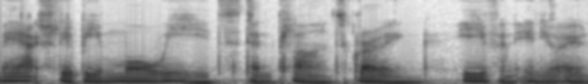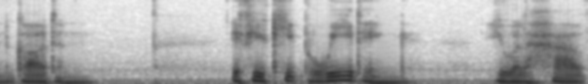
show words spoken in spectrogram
May actually be more weeds than plants growing even in your own garden. If you keep weeding, you will have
